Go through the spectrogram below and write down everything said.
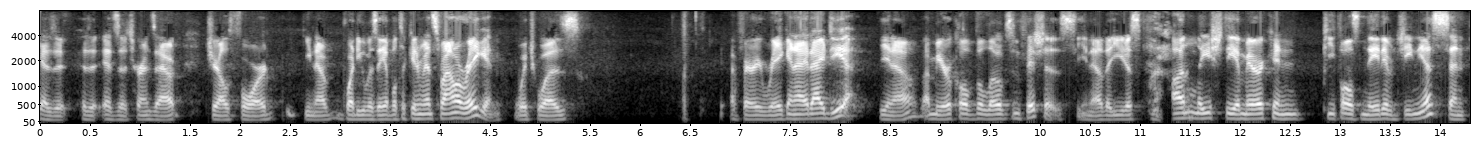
as it as it, as it turns out Gerald Ford you know what he was able to convince Ronald Reagan which was a very Reaganite idea you know a miracle of the loaves and fishes you know that you just unleash the American people's native genius and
